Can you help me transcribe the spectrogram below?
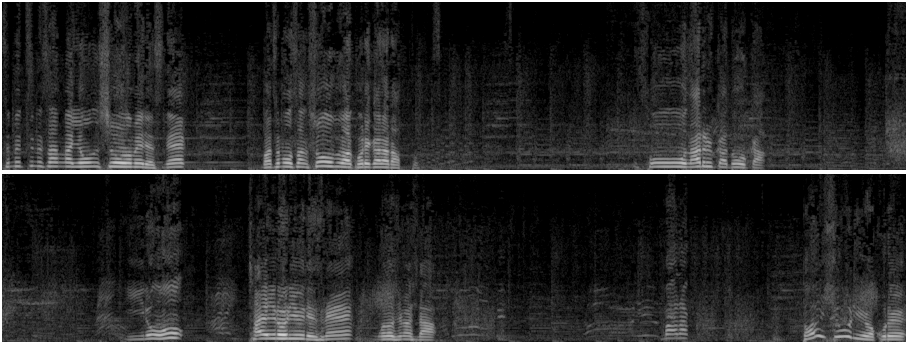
つむつむさんが4勝目ですね。松本さん勝負はこれからだと。そうなるかどうか。色を茶色流ですね。戻しました。まあ大勝利はこれ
